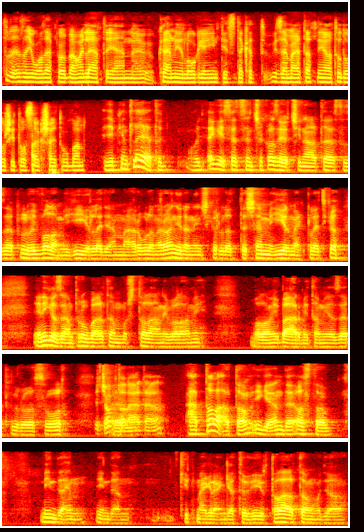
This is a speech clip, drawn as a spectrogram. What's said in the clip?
tudod, ez a jó az Apple-ben, hogy lehet ilyen kremlinológiai intézeteket üzemeltetni a tudósító szaksajtóban. Egyébként lehet, hogy, hogy egész egyszerűen csak azért csinálta ezt az Apple, hogy valami hír legyen már róla, mert annyira nincs körülötte semmi hír meg pletyka. Én igazán próbáltam most találni valami, valami bármit, ami az Apple-ről szól. De csak találtál? Hát találtam, igen, de azt a minden, minden kit megrengető hírt találtam, hogy a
